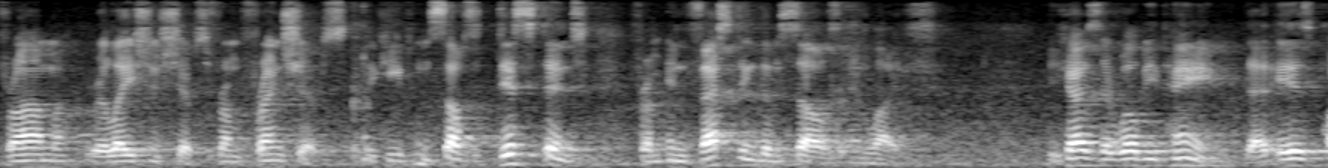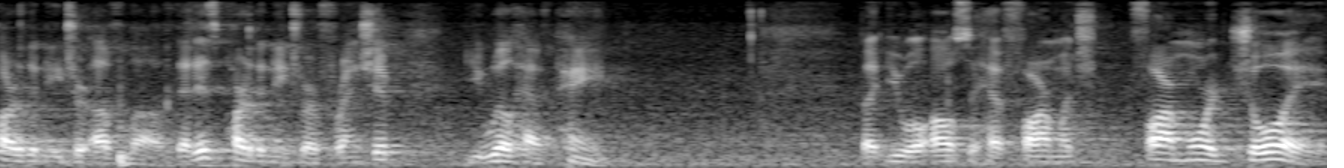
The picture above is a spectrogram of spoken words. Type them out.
from relationships, from friendships. They keep themselves distant from investing themselves in life. Because there will be pain. That is part of the nature of love. That is part of the nature of friendship. You will have pain. But you will also have far much far more joy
